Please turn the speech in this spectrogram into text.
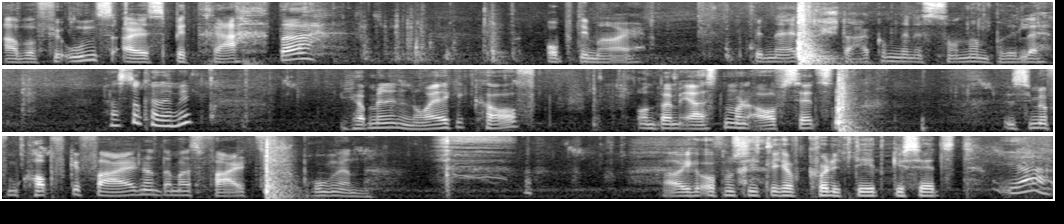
Aber für uns als Betrachter optimal. Ich beneide dich stark um deine Sonnenbrille. Hast du keine mit? Ich habe mir eine neue gekauft und beim ersten Mal aufsetzen ist sie mir vom Kopf gefallen und am Asphalt zersprungen. Habe ich offensichtlich auf Qualität gesetzt. Ja,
